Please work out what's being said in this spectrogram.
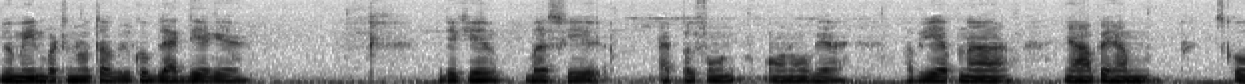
जो मेन बटन होता है बिल्कुल ब्लैक दिया गया है। देखिए, बस ये एप्पल फ़ोन ऑन हो गया। अब ये अपना, यहाँ पे हम इसको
